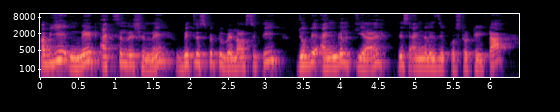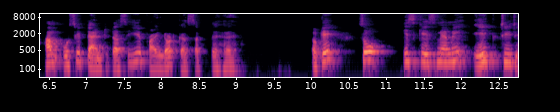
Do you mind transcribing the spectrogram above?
अब ये नेट एक्सेलरेशन ने विथ रिस्पेक्ट टू वेलोसिटी जो भी एंगल किया है this angle is equal to theta हम उसी टेन थीटा से ये फाइंड आउट कर सकते हैं। ओके सो इस केस में हमें एक चीज़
